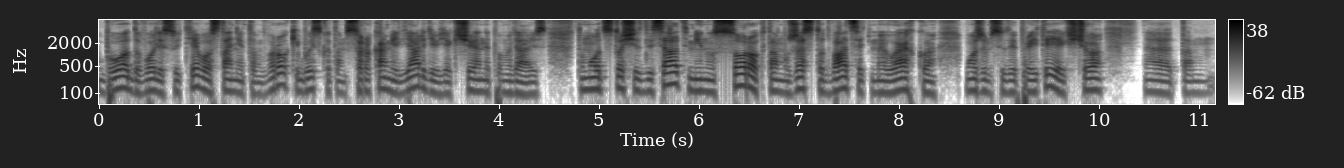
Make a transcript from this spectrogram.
було доволі суттєво останні там два роки, близько там 40 мільярдів, якщо я не помиляюсь. Тому от 160 мінус 40, там уже 120 ми легко можемо сюди прийти, якщо Е, там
